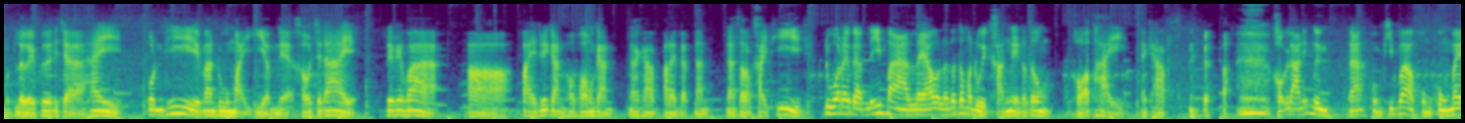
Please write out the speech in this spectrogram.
หมดเลยเพื่อที่จะให้คนที่มาดูใหม่เอี่ยมเนี่ยเขาจะได้เรียกได้ว่าอ่า ไปด้วยกันพร้อมๆกันนะครับ อะไรแบบนั้นนะสำหรับใครที่ดูอะไรแบบนี้มาแล้ว แล้วก็ต้องมาดูอีกครั้งเนี่ยก็ต้องขออภัยนะครับ ขอเวลานิดนึงนะ ผมคิดว่าผมคงไม่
